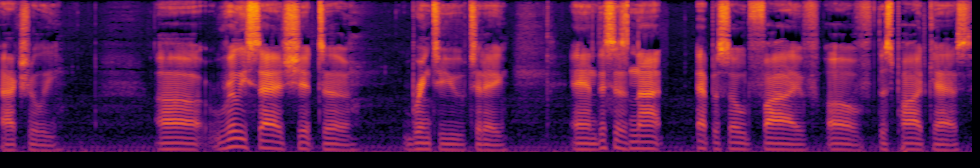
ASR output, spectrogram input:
actually. Uh, really sad shit to bring to you today. And this is not episode five of this podcast.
